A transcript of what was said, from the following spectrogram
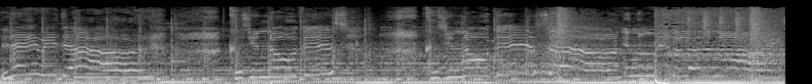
Lay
